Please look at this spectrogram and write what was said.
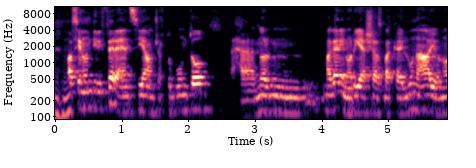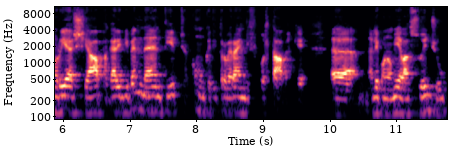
mm-hmm. ma se non ti differenzi a un certo punto eh, non, magari non riesci a sbarcare il lunario, non riesci a pagare i dipendenti, cioè comunque ti troverai in difficoltà perché eh, l'economia va su e giù,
